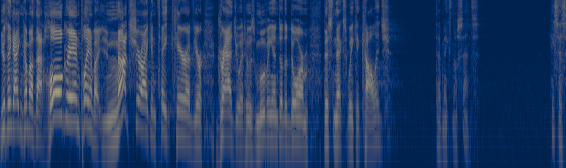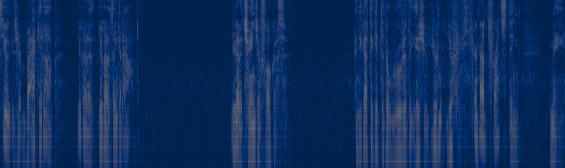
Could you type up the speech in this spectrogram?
You think I can come up with that whole grand plan, but you're not sure I can take care of your graduate who's moving into the dorm this next week at college? That makes no sense. He says, you, back it up. You gotta, you gotta think it out. You gotta change your focus. And you got to get to the root of the issue. You're, you're, you're not trusting me.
